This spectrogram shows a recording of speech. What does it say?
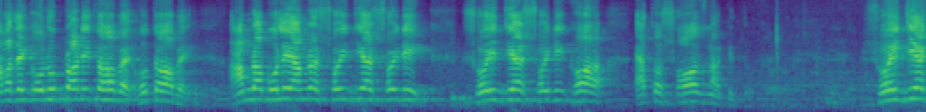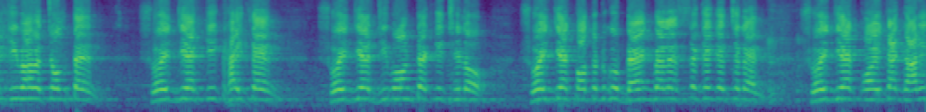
আমাদেরকে অনুপ্রাণিত হবে, হতে হবে। আমরা বলি আমরা শহীদ জিয়ার সৈনিক। শহীদ জিয়ার সৈনিক হওয়া এত সহজ না কিন্তু। শহীদ জিয়া কীভাবে চলতেন? শহীদ জিয়া কি খাইতেন? শহীদ জিয়ার জীবনটা কি ছিল? শহীদ জিয়া কতটুকু ব্যাংক ব্যালেন্স রেখে গেছিলেন? শহীদ জিয়া কয়টা গাড়ি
